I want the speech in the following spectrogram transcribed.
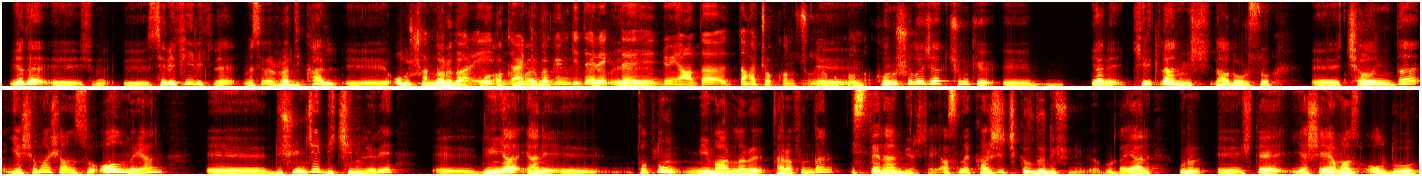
Ya da e, şimdi e, Selefilikle mesela radikal e, oluşumları akımlar, da bu akımlar da bugün giderek yani, de e, dünyada daha çok konuşuluyor e, bu konu. Konuşulacak çünkü e, yani kilitlenmiş daha doğrusu e, çağında yaşama şansı olmayan e, düşünce biçimleri e, dünya yani e, toplum mimarları tarafından istenen bir şey. Aslında karşı çıkıldığı düşünülüyor burada. Yani bunun e, işte yaşayamaz olduğu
